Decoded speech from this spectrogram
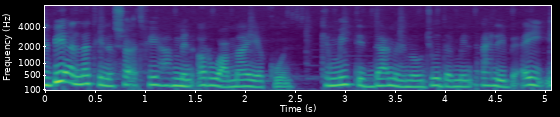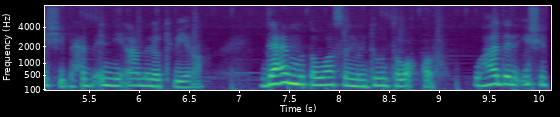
البيئة التي نشأت فيها من أروع ما يكون كمية الدعم الموجودة من أهلي بأي إشي بحب إني أعمله كبيرة. دعم متواصل من دون توقف. وهذا الإشي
